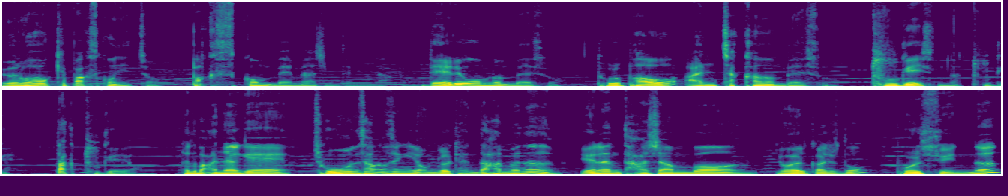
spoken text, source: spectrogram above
이렇게 박스권 있죠. 박스권 매매하시면 됩니다. 내려오면 매수, 돌파 후 안착하면 매수 두 개 있습니다. 두 개. 딱 두 개예요. 그래서 만약에 좋은 상승이 연결된다 하면은 얘는 다시 한번 여기까지도 볼 수 있는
